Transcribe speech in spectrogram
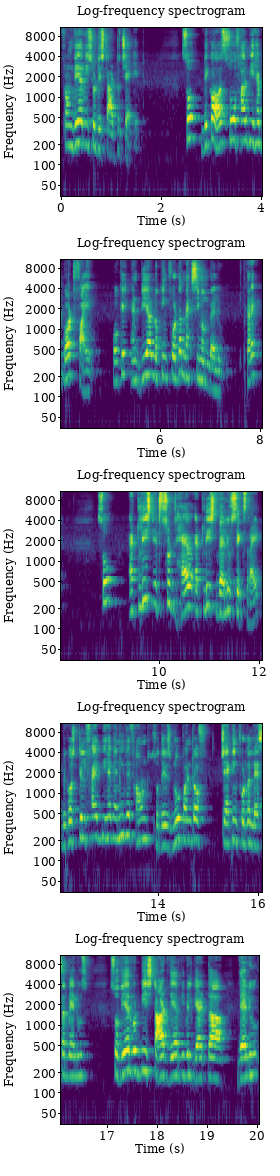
from where we should start to check it. So, because so far we have got 5, okay, and we are looking for the maximum value, correct? So, at least it should have at least value 6 right? Because till 5 we have anyway found so there is no point of checking for the lesser values. So where would we start? Where we will get the value?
